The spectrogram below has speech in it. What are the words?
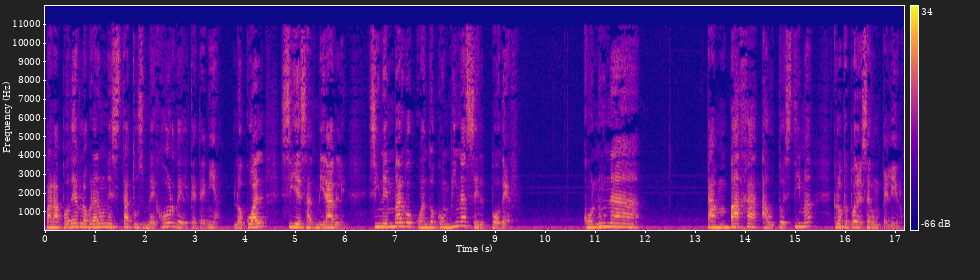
para poder lograr un estatus mejor del que tenía, lo cual sí es admirable. Sin embargo, cuando combinas el poder con una tan baja autoestima, creo que puede ser un peligro.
